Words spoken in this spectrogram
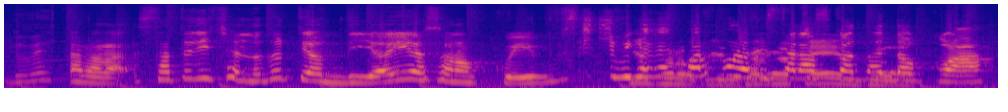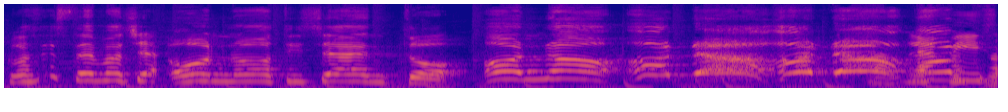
Dove Allora, state dicendo tutti oddio, io sono qui. Significa che qualcuno mi dentro sta la pentola. nascondendo qua. Cosa stai facendo? Oh no, ti sento. Oh no, oh no, oh no. L'ha sto visto?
